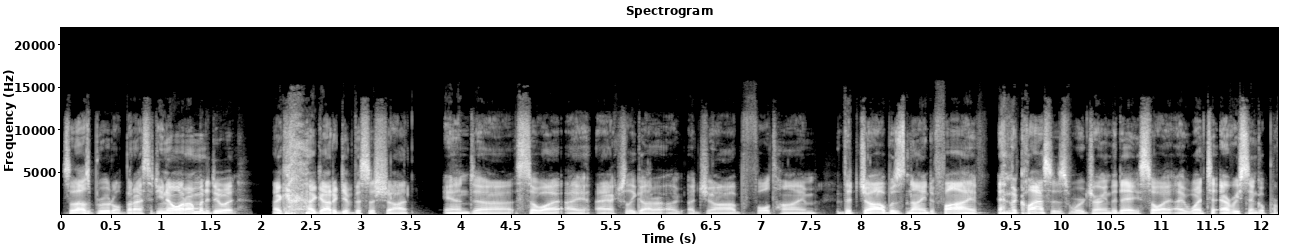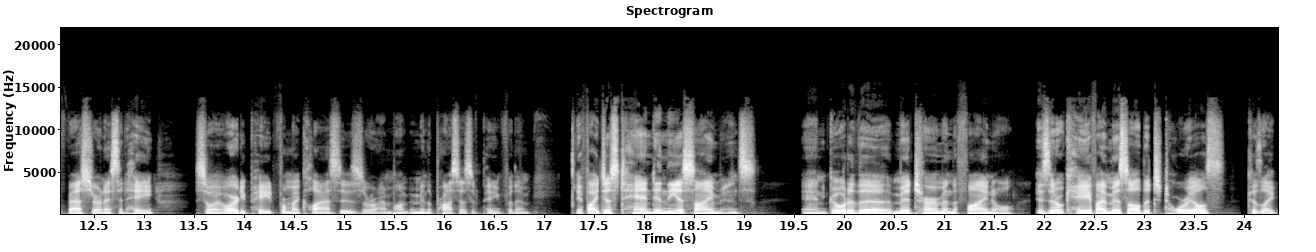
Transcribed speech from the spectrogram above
So that was brutal. But I said, you know what? I'm going to do it. I, I got to give this a shot. And uh, so I, I, I actually got a, a job full time. The job was nine to five, and the classes were during the day. So I, I went to every single professor and I said, hey, so I've already paid for my classes, or I'm, I'm in the process of paying for them. If I just hand in the assignments and go to the midterm and the final, is it okay if I miss all the tutorials? Because like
